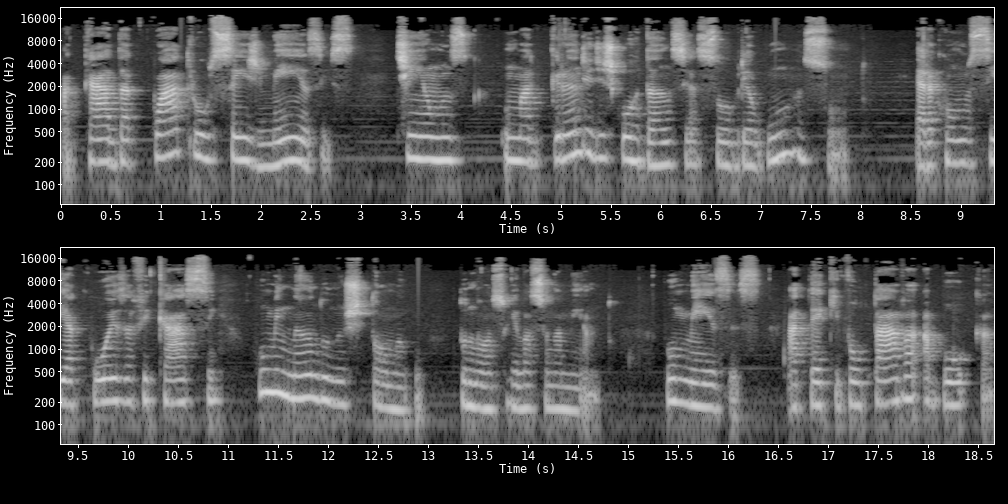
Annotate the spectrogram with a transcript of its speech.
a cada quatro ou seis meses, tínhamos uma grande discordância sobre algum assunto. Era como se a coisa ficasse ruminando no estômago do nosso relacionamento por meses, até que voltava à boca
